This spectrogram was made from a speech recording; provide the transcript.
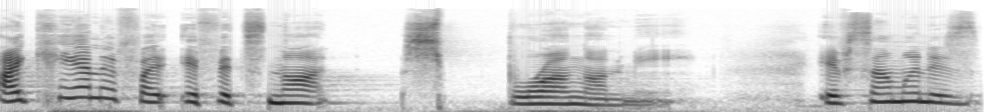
I can if I, if it's not sprung on me. If someone is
